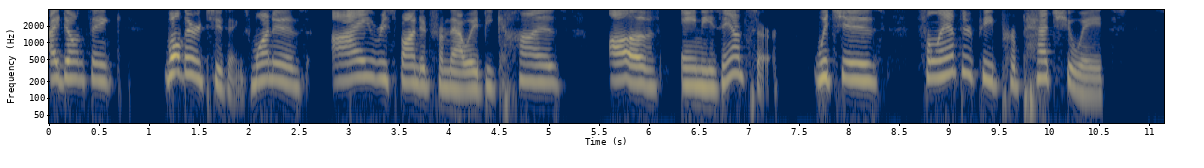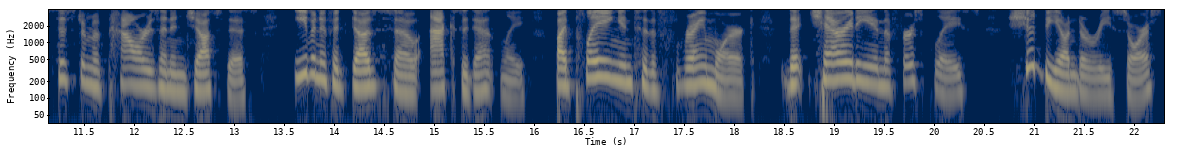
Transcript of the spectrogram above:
I don't think well, there are two things. One is I responded from that way because of Amy's answer, which is philanthropy perpetuates system of powers and injustice even if it does so accidentally, by playing into the framework that charity in the first place should be under resourced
